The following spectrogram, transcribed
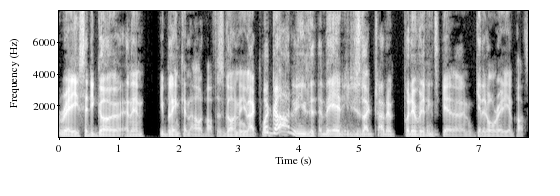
ready, steady, go. And then you blink and the hour and a half is gone. And you're like, oh my God. And you, in the end, you just like trying to put everything together and get it all ready and hot.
